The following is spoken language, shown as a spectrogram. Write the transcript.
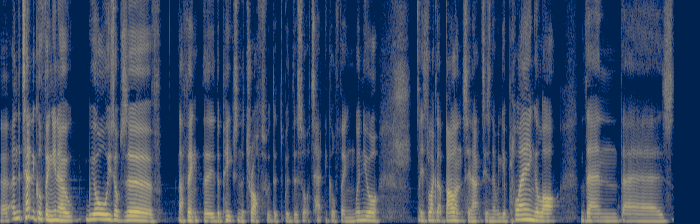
uh, and the technical thing, you know, we always observe. I think the the peaks and the troughs with the with the sort of technical thing. When you're, it's like that balancing act, isn't it? When you're playing a lot, then there's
